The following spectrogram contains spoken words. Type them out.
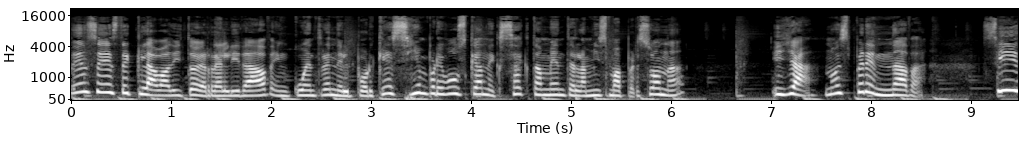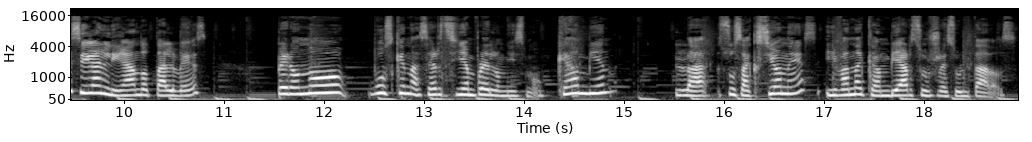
Dense este clavadito de realidad, encuentren el por qué siempre buscan exactamente a la misma persona. Y ya, no esperen nada. Sí, sigan ligando tal vez, pero no busquen hacer siempre lo mismo. Cambien sus acciones y van a cambiar sus resultados.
